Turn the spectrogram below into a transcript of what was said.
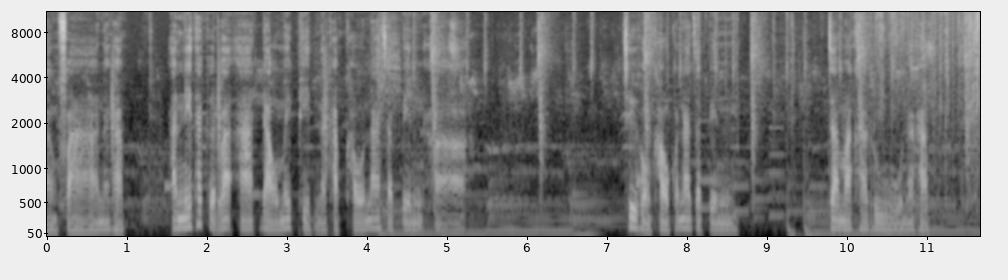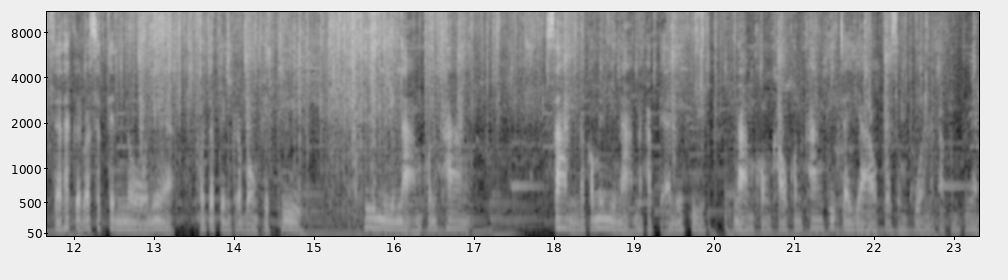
นางฟ้านะครับ อันนี้ถ้าเกิดว่าอาร์ตเดาไม่ผิดนะครับเขาน่าจะเป็นชื่อของเขาก็น่าจะเป็นจามาคารูนะครับ แต่ถ้าเกิดว่าสเตนโนเนี่ยเขาจะเป็นกระบองเพชรที่ที่มีหนามค่อนข้างสั้นแล้วก็ไม่มีหนามนะครับ แต่อันนี้คือหนามของเขาค่อนข้างที่จะยาวพอสมควรนะครับเพื่อน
